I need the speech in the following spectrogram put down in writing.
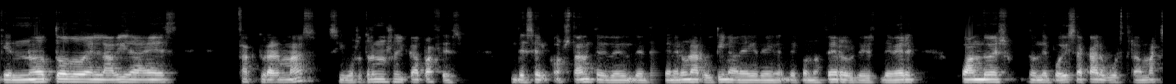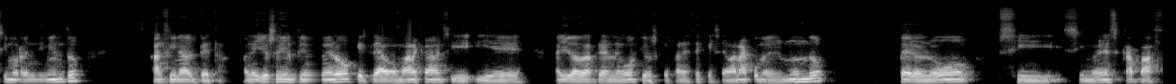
que no todo en la vida es facturar más. Si vosotros no sois capaces de ser constantes, de, tener una rutina, de, conoceros, de, ver cuándo es donde podéis sacar vuestro máximo rendimiento, al final peta, ¿vale? Yo soy el primero que he creado marcas y he ayudado a crear negocios que parece que se van a comer el mundo, pero luego si, no eres capaz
